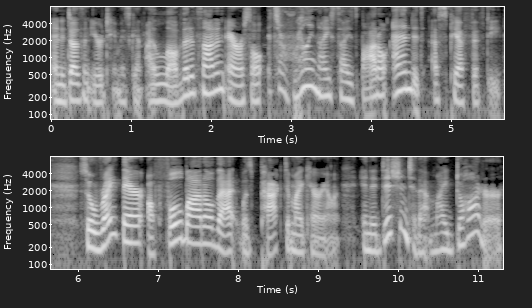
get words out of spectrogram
and it doesn't irritate my skin. I love that it's not an aerosol. It's a really nice size bottle and it's SPF 50. So right there, a full bottle that was packed in my carry-on. In addition to that, my daughter,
